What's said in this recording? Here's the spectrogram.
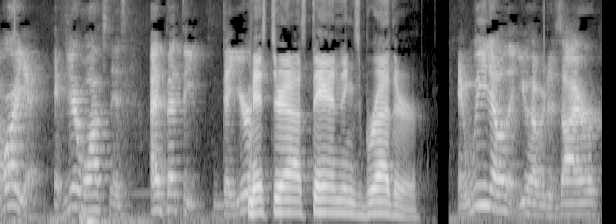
How are you? If you're watching this, I bet that, that you're. Mr. Outstanding's brother. And we know that you have a desire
